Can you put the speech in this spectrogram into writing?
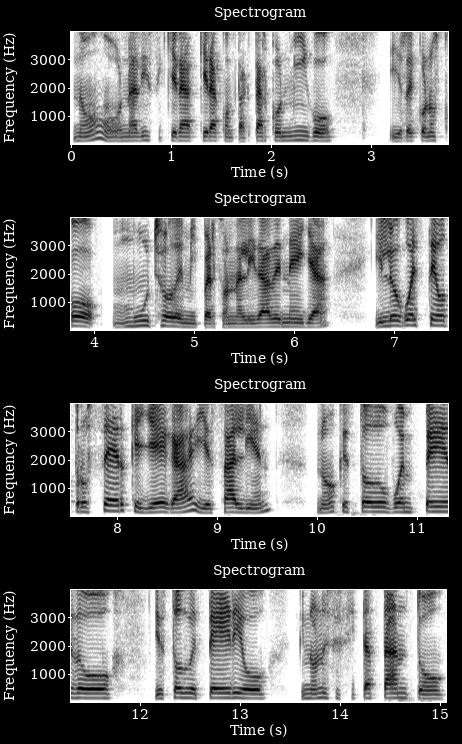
¿no? O nadie siquiera quiera contactar conmigo y reconozco mucho de mi personalidad en ella. Y luego este otro ser que llega y es alguien, ¿no? Que es todo buen pedo y es todo etéreo y no necesita tanto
